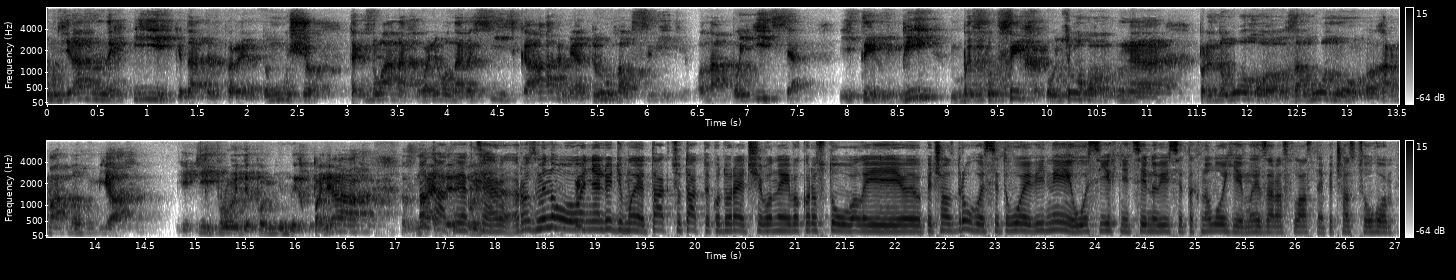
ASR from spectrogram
ув'язнених і їх кидати вперед. Тому що так звана хвальона російська армія, друга в світі, вона боїться йти в бій без оцих оцього е, передового загону гарматного м'яса, який пройде по мінних полях, Ну так, як той- це розміновування людьми. Так, цю тактику, до речі, вони використовували під час Другої світової війни. І ось їхні ці нові всі технології. Ми зараз власне під час цього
